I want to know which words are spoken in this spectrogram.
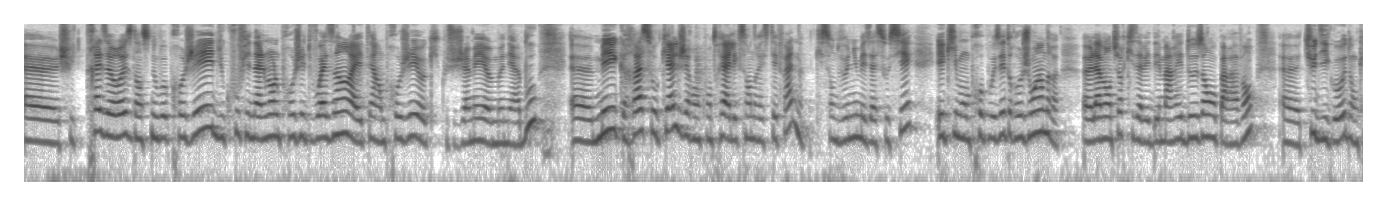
euh, je suis très heureuse dans ce nouveau projet. Du coup, finalement, le projet de voisin a été un projet euh, que, je n'ai jamais euh, mené à bout, mais grâce auquel j'ai rencontré Alexandre et Stéphane, qui sont devenus mes associés et qui m'ont proposé de rejoindre l'aventure qu'ils avaient démarrée deux ans auparavant, Tudigo, donc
